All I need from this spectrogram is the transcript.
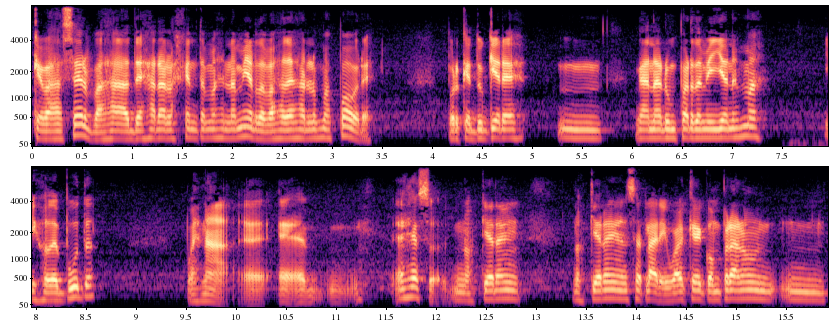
¿Qué vas a hacer? ¿Vas a dejar a la gente más en la mierda? ¿Vas a dejarlos más pobres? Porque tú quieres mm, ganar un par de millones más. Hijo de puta. Pues nada, eh, eh, es eso. Nos quieren nos quieren encerrar, igual que compraron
